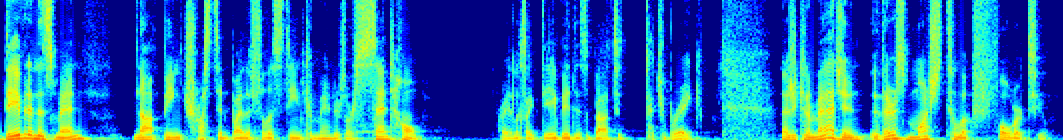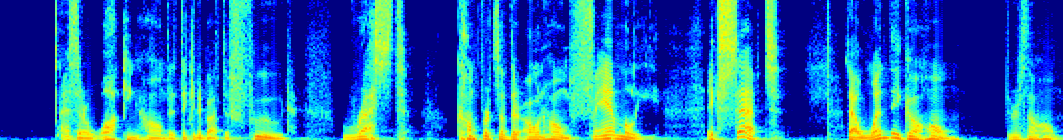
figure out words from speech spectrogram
David and his men, not being trusted by the Philistine commanders, are sent home. Right? It looks like David is about to catch a break. Now, as you can imagine, there's much to look forward to. As they're walking home, they're thinking about the food, rest, comforts of their own home, family, except that when they go home, there's no home.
